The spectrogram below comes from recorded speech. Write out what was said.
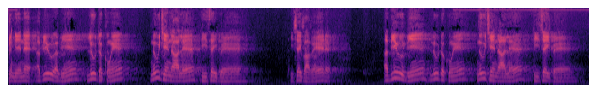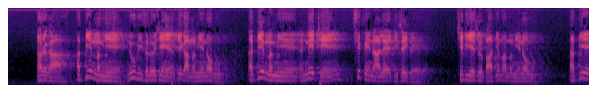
ပြင်ပြင်နဲ့အပြုအပြင်လူတခွင်နှုကျင်တာလဲဒီစိတ်ပဲဒီစိတ်ပါပဲတဲ့အပြုအပြင်လူတခွင်နှုကျင်တာလဲဒီစိတ်ပဲနောက်တကအပြစ်မမြင်နှုပြီဆိုလို့ရှိရင်အပြစ်ကမမြင်တော့ဘူးအပြစ်မမြင်အနှစ်ထင်ချစ်ခင်တာလဲဒီစိတ်ပဲတဲ့ချစ်ပြီးရဲ့ဆိုဘာအပြစ်မှမမြင်တော့ဘူးအပြစ်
